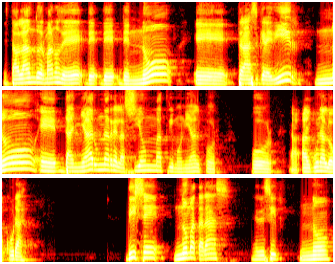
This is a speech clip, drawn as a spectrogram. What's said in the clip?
Está hablando, hermanos, de, no eh, transgredir, no eh, dañar una relación matrimonial por, por alguna locura. Dice, no matarás, es decir, no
